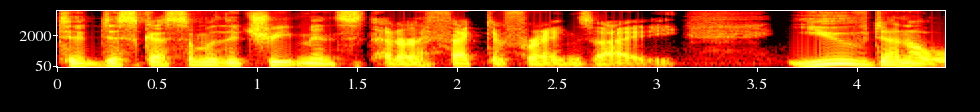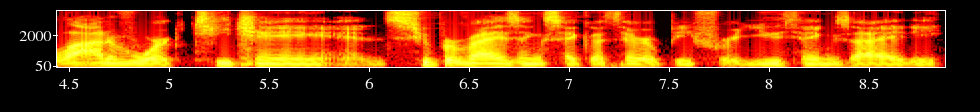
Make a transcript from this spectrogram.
to discuss some of the treatments that are effective for anxiety. You've done a lot of work teaching and supervising psychotherapy for youth anxiety.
